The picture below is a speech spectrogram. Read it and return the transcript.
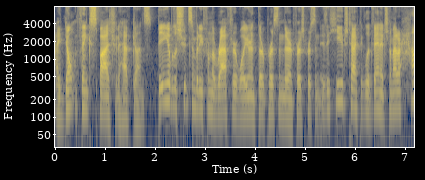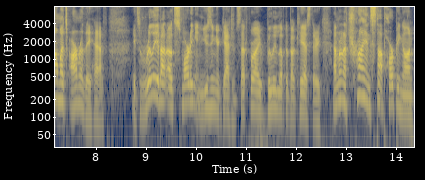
I don't think spies should have guns. Being able to shoot somebody from the rafter while you're in third person, they're in first person, is a huge tactical advantage no matter how much armor they have. It's really about outsmarting and using your gadgets. That's what I really loved about Chaos Theory. I'm gonna try and stop harping on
